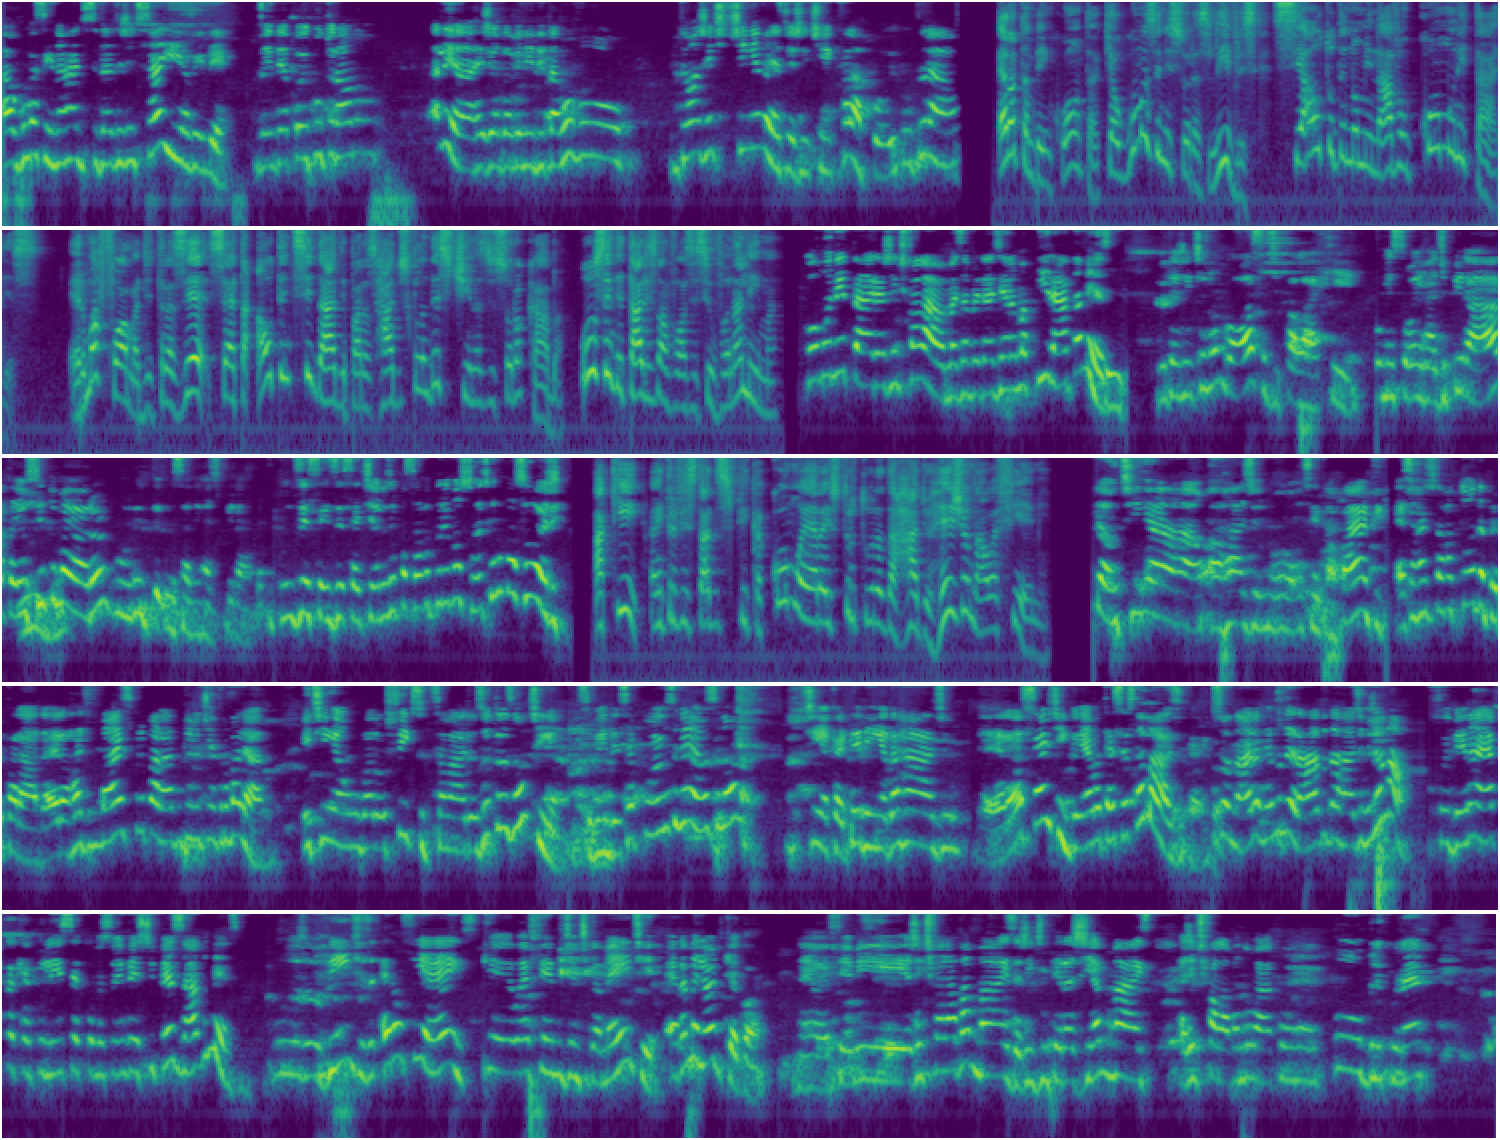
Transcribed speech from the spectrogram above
alguma assim, na Rádio Cidade a gente saía vender. Vender apoio cultural no, ali na região da Avenida Itaúvu. Então a gente tinha mesmo, a gente tinha que falar apoio cultural. Ela também conta que algumas emissoras livres se autodenominavam comunitárias. Era uma forma de trazer certa autenticidade para as rádios clandestinas de Sorocaba. Ouça em detalhes na voz de Silvana Lima. comunitária a gente falava, mas na verdade era uma pirata mesmo. Muita gente não gosta de falar que começou em rádio pirata. Eu uhum. sinto o maior orgulho de ter começado em rádio pirata. Com 16, 17 anos eu passava por emoções que eu não passo hoje. Aqui, a entrevistada explica como era a estrutura da rádio regional FM. Então, tinha a, rádio no Central Park, essa rádio estava toda preparada, era a rádio mais preparada que eu já tinha trabalhado. E tinha um valor fixo de salário, as outras não tinham. Se vendesse apoio, você ganhava, senão não. Tinha carteirinha da rádio, era certinho, ganhava até cesta básica. Funcionário remunerado da rádio regional. Foi bem na época que a polícia começou a investir pesado mesmo. Os ouvintes eram fiéis, porque o FM de antigamente era melhor do que agora. Né? O FM a gente falava mais, a gente interagia mais, a gente falava no ar com o público, né?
